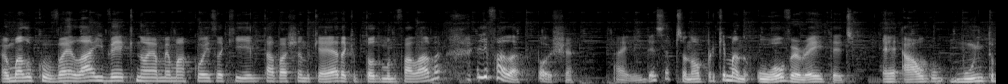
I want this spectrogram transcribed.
aí o maluco vai lá e vê que não é a mesma coisa que ele tava achando que era, que todo mundo falava, ele fala, poxa, aí decepcionou, porque, mano, o overrated é algo muito,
